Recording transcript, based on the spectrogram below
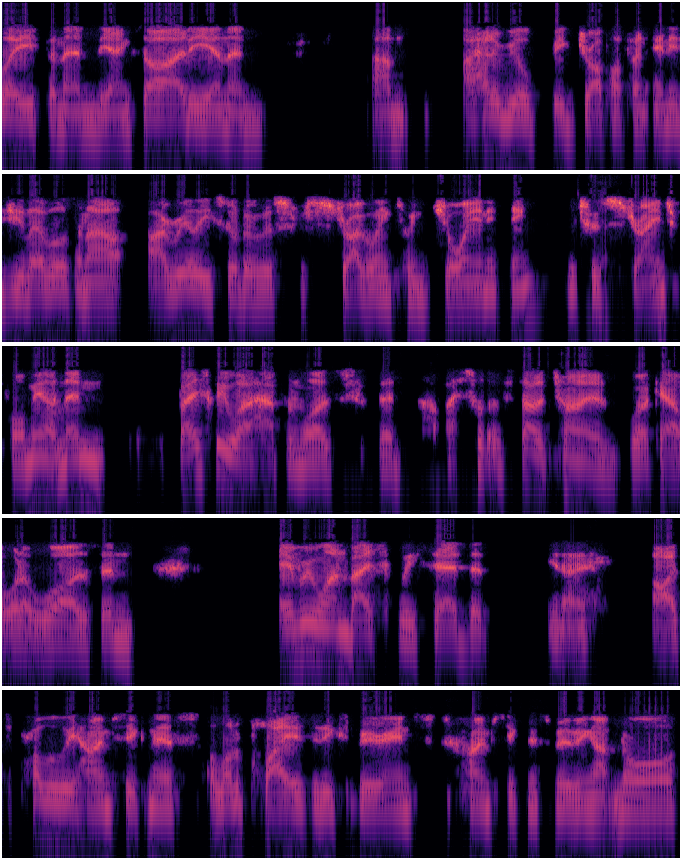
sleep and then the anxiety, and then um, I had a real big drop off in energy levels, and I, I really sort of was struggling to enjoy anything, which was strange for me. And then basically what happened was that I sort of started trying to work out what it was, and everyone basically said that you know oh, it's probably homesickness. A lot of players had experienced homesickness moving up north.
